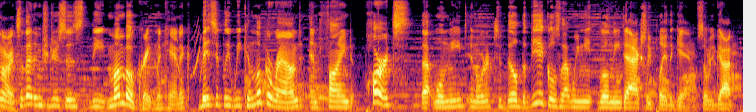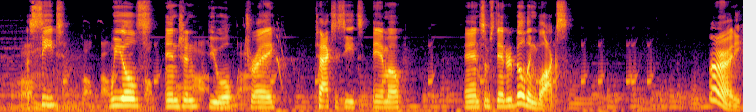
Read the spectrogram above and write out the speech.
Alright, so that introduces the Mumbo Crate mechanic. Basically, we can look around and find parts that we'll need in order to build the vehicles that we need, will need to actually play the game. So we got a seat, wheels, engine, fuel, tray, taxi seats, ammo, and some standard building blocks. Alrighty.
